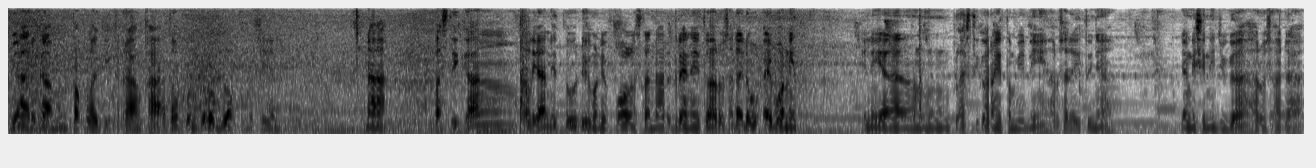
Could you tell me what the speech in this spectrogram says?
biar gak mentok lagi ke rangka ataupun ke blok mesin. Nah, pastikan kalian itu di manifold standar grandnya itu harus ada ebonit. Ini yang plastik warna hitam ini harus ada itunya. Yang di sini juga harus ada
